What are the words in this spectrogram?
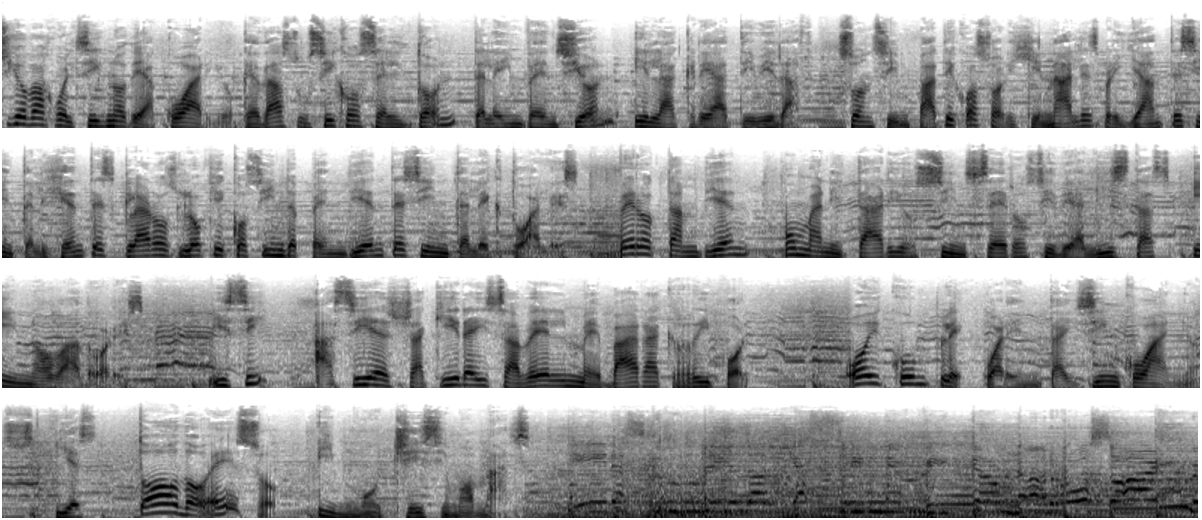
nació bajo el signo de Acuario, que da a sus hijos el don de la invención y la creatividad. Son simpáticos, originales, brillantes, inteligentes, claros, lógicos, independientes, intelectuales, pero también humanitarios, sinceros, idealistas, innovadores. Y sí, así es Shakira Isabel Mebarak Ripoll. Hoy cumple 45 años y es todo eso y muchísimo más. sorry.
